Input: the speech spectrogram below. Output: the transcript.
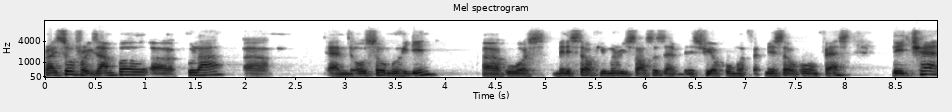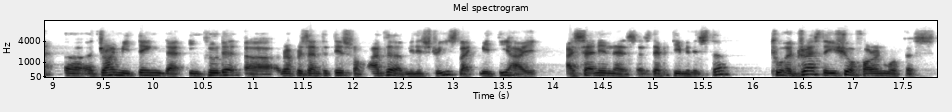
right? So, for example, uh, Kula uh, and also Muhyiddin, uh, who was Minister of Human Resources and Ministry of Home Affairs, Minister of Home Affairs, they chaired uh, a joint meeting that included uh, representatives from other ministries like MITI. I, I sat in as, as deputy minister to address the issue of foreign workers,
